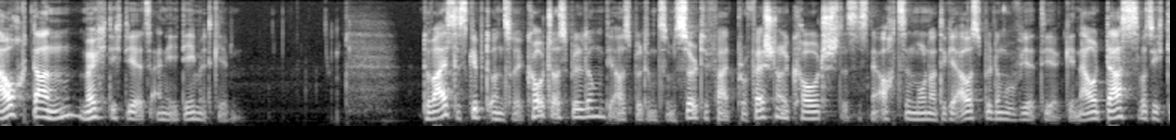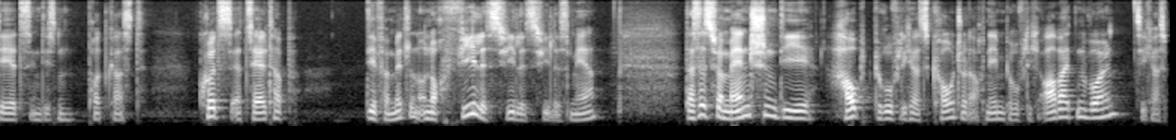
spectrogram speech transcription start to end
Auch dann möchte ich dir jetzt eine Idee mitgeben. Du weißt, es gibt unsere Coach-Ausbildung, die Ausbildung zum Certified Professional Coach. Das ist eine 18-monatige Ausbildung, wo wir dir genau das, was ich dir jetzt in diesem Podcast kurz erzählt habe, dir vermitteln und noch vieles, vieles, vieles mehr. Das ist für Menschen, die hauptberuflich als Coach oder auch nebenberuflich arbeiten wollen, sich als,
